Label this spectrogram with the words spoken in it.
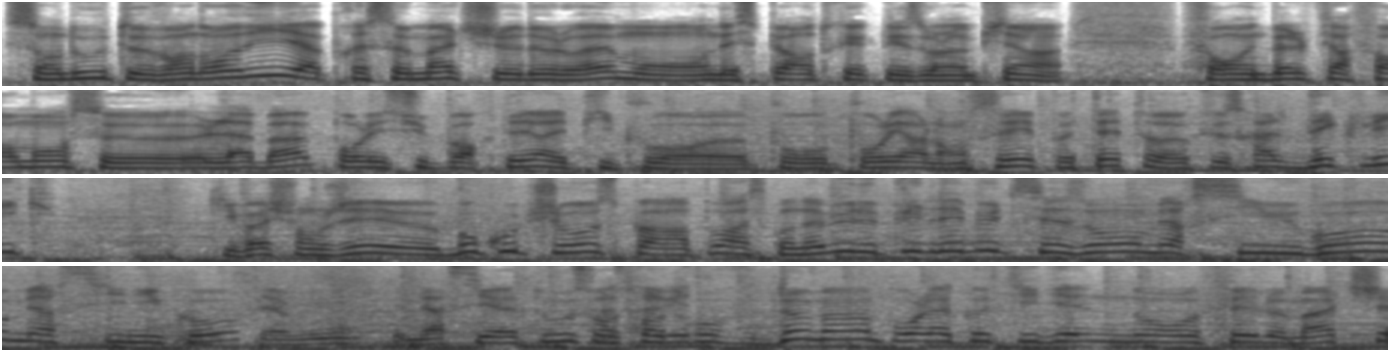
sans doute vendredi après ce match de l'OM. On, on, espère en tout cas que les Olympiens feront une belle performance euh, là-bas pour les supporters et puis pour, pour, pour les relancer. Peut-être que ce sera le déclic qui va changer beaucoup de choses par rapport à ce qu'on a vu depuis le début de saison. Merci Hugo, merci Nico. Merci à vous. Et merci à tous. On se retrouve demain pour la quotidienne. Nous refait le match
